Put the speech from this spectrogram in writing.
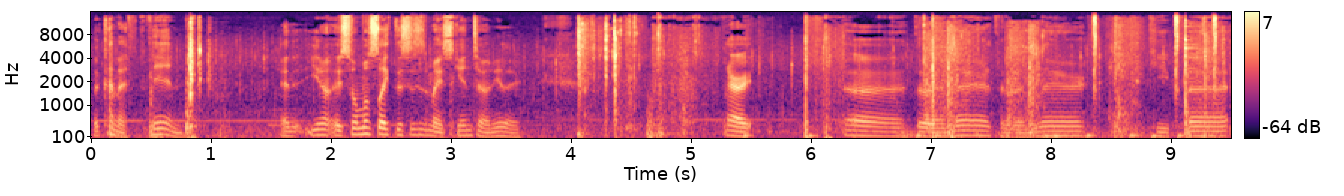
They're kind of thin. And, you know, it's almost like this isn't my skin tone either. Alright. Uh, throw it in there, throw it in there. Keep that.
